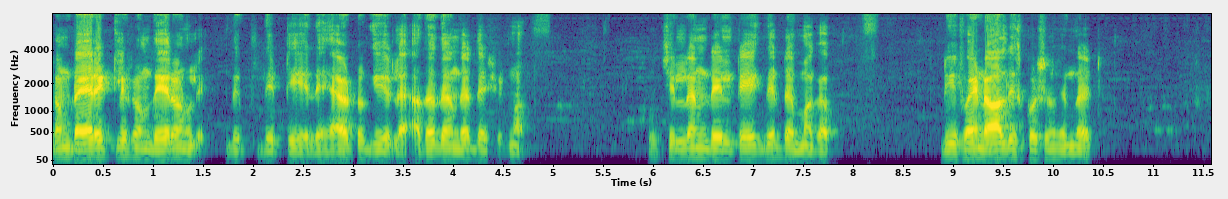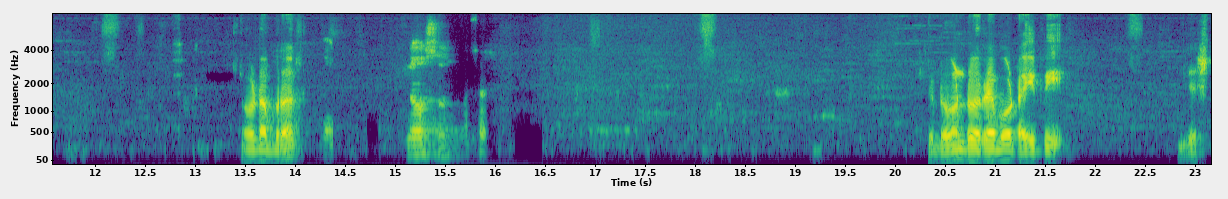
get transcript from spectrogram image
come directly from there only. They, they, they have to give. Other than that, they should not. So children, they'll take that, they mug up. Do you find all these questions in that? What up, bruh? No, sir. You don't worry about IP. Just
